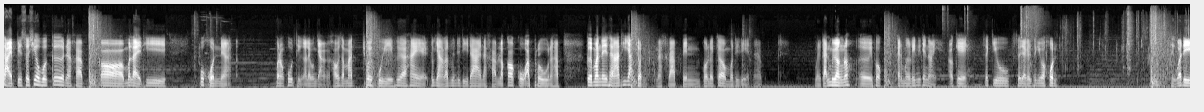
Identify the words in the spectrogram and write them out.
สัยเป็นโซเชียลเวิร์กเกอร์นะครับ ก็เมื่อไหร่ที่ผู้คนเนี่ยกำลังพูดถึงอะไรบางอย่างกับเขาสามารถช่วยคุยเพื่อให้ทุกอย่างรับรื่นด้วยดีได้นะครับ แล้วก็ go up pro นะครับ เกิดมาในฐานะที่ยากจนนะครับ เป็น political moderate นะครับ เหมือนการเมืองเนาะเออพวกการเมืองเล็กนิดหน่อย โอเค สกิลส่วนใหญ่เป็นสกิลกับคน ถือว่าดี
